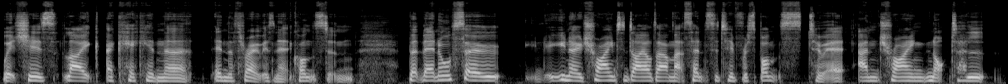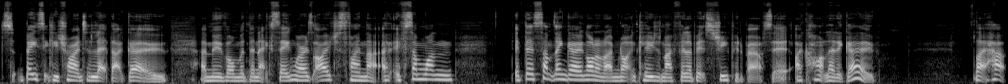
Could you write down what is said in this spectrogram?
which is like a kick in the in the throat, isn't it? Constant. But then also, you know, trying to dial down that sensitive response to it and trying not to, basically trying to let that go and move on with the next thing. Whereas I just find that if someone, if there's something going on and I'm not included and I feel a bit stupid about it, I can't let it go. Like, how?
